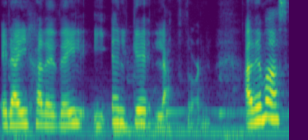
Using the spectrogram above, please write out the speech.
Era hija de Dale y Elke Lapthorne. Además,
